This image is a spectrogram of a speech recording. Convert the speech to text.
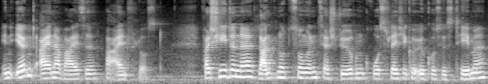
in irgendeiner Weise beeinflusst. Verschiedene Landnutzungen zerstören großflächige Ökosysteme.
